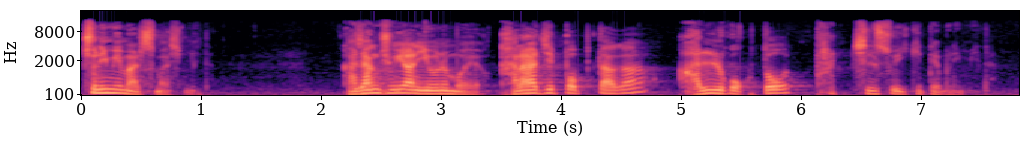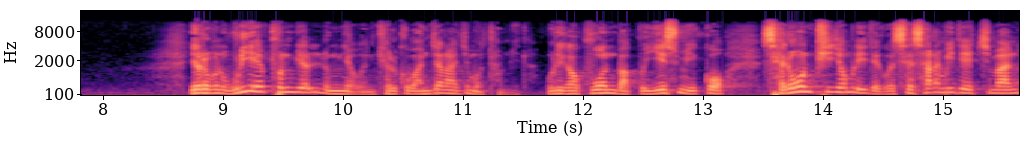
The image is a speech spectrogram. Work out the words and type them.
주님이 말씀하십니다. 가장 중요한 이유는 뭐예요? 가라지 뽑다가 알곡도 다칠 수 있기 때문입니다. 여러분, 우리의 분별 능력은 결코 완전하지 못합니다. 우리가 구원받고 예수 믿고 새로운 피조물이 되고 새 사람이 됐지만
